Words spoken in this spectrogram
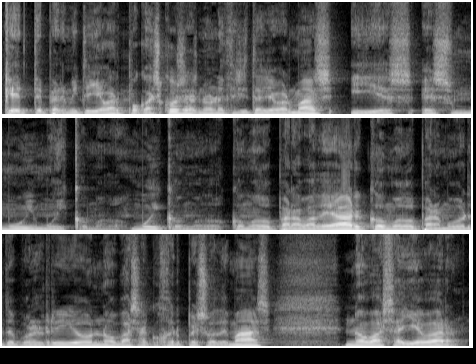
que te permite llevar pocas cosas, no necesitas llevar más y es, es, muy muy cómodo, muy cómodo, cómodo para vadear, cómodo para moverte por el río, no vas a coger peso de más, no vas a llevar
